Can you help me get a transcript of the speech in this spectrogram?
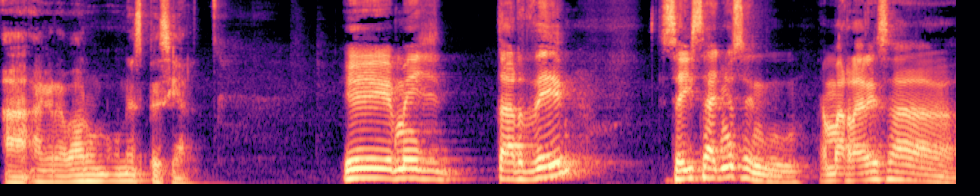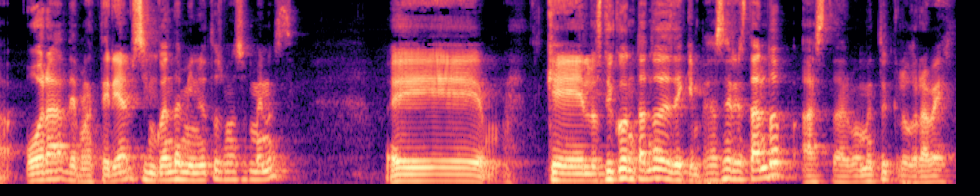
a, grabar un, un especial. Eh, me tardé seis años en amarrar esa hora de material, 50 minutos más o menos. Eh, que lo estoy contando desde que empecé a hacer stand-up hasta el momento que lo grabé.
